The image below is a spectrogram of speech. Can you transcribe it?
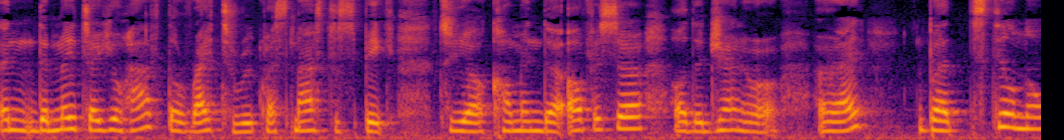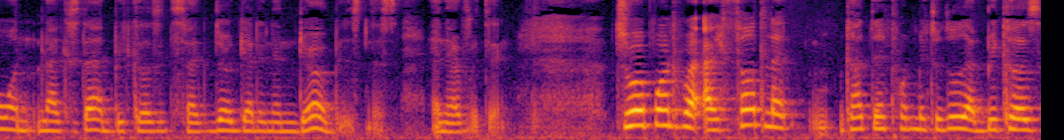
And the military you have the right to request mast to speak to your commander officer or the general all right but still no one likes that because it's like they're getting in their business and everything. To a point where i felt like god didn't want me to do that because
